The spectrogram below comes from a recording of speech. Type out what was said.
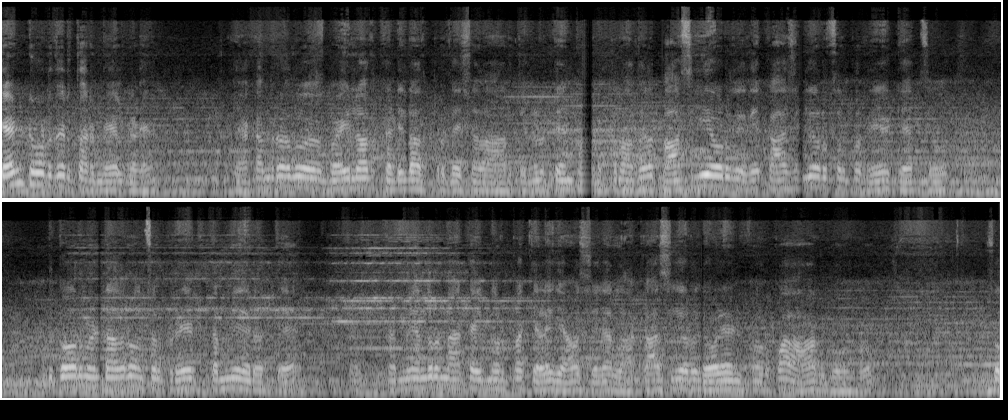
ಟೆಂಟ್ ಹೊಡೆದಿರ್ತಾರೆ ಮೇಲ್ಗಡೆ. ಯಾಕಂದ್ರೆ ಅದು ಬಯಲಾದ ಕಡಿಲಾದ ಪ್ರದೇಶ ಅದ. ಆರು ತಿಂಗಳು ಟೆಂಟ್ ಹೊಡ್ತಾರೆ. ಅದು ಖಾಸಗಿ ಅವ್ರದ್ದು ಇದೆ. ಖಾಸಗಿ ಅವ್ರು ಸ್ವಲ್ಪ ರೇಟ್ ಹೆಚ್ಚು. ಗೌರ್ಮೆಂಟ್ ಆದರೂ ಒಂದು ಸ್ವಲ್ಪ ರೇಟ್ ಕಮ್ಮಿ ಇರುತ್ತೆ. ಕಮ್ಮಿ ಅಂದರೂ ನಾಲ್ಕೈದು ನೂರು ರೂಪಾಯಿ ಕೆಳಗೆ ಯಾವ ಸಿಗಲ್ಲ. ಖಾಸಗಿ ಅವ್ರದ್ದು ಏಳು ಎಂಟುನೂರು ರೂಪಾಯಿ ಆಗ್ಬೋದು. ಸೊ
